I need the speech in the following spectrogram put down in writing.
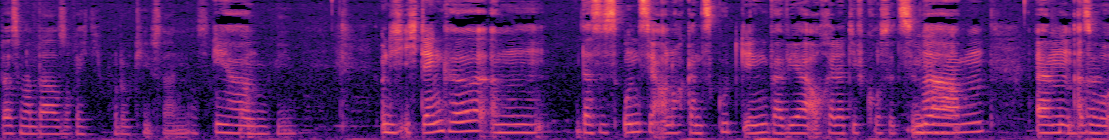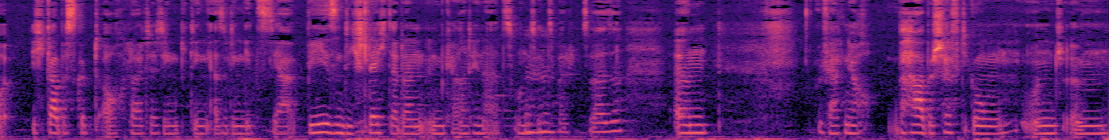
dass man da so richtig produktiv sein muss. Ja. Irgendwie. Und ich, ich denke, ähm, dass es uns ja auch noch ganz gut ging, weil wir auch relativ große Zimmer ja. haben. Ähm, also ich glaube, es gibt auch Leute, denen, denen, also denen geht es ja wesentlich schlechter dann in Quarantäne als uns mhm. jetzt beispielsweise. Ähm, wir hatten ja auch ein paar Beschäftigungen und ähm,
